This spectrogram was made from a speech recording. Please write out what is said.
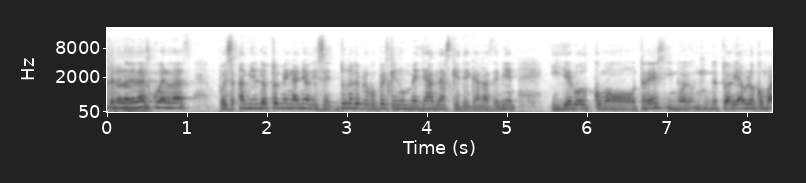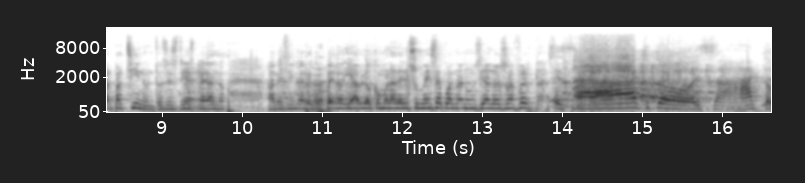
Pero lo de las cuerdas, pues a mí el doctor me engañó, dice, tú no te preocupes que en un mes ya hablas que te cagas de bien. Y llevo como tres y no, no- todavía hablo como Al Pacino, entonces estoy esperando a ver si me recupero y hablo como la del Sumesa cuando anuncian las ofertas. Exacto, exacto.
